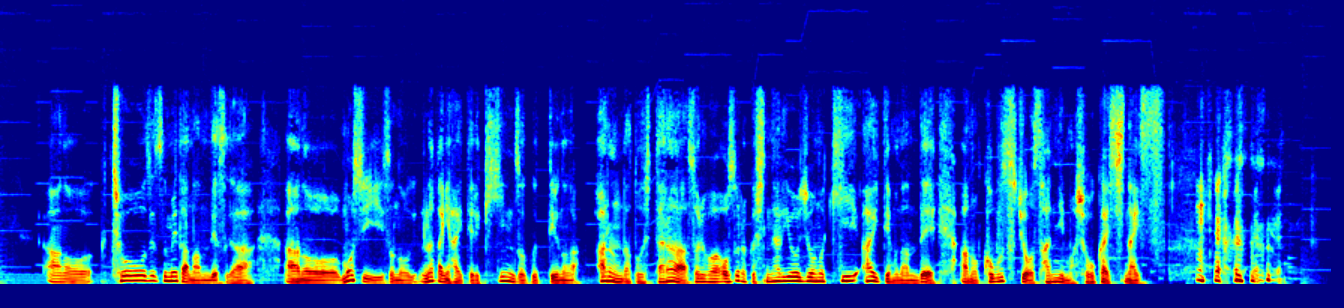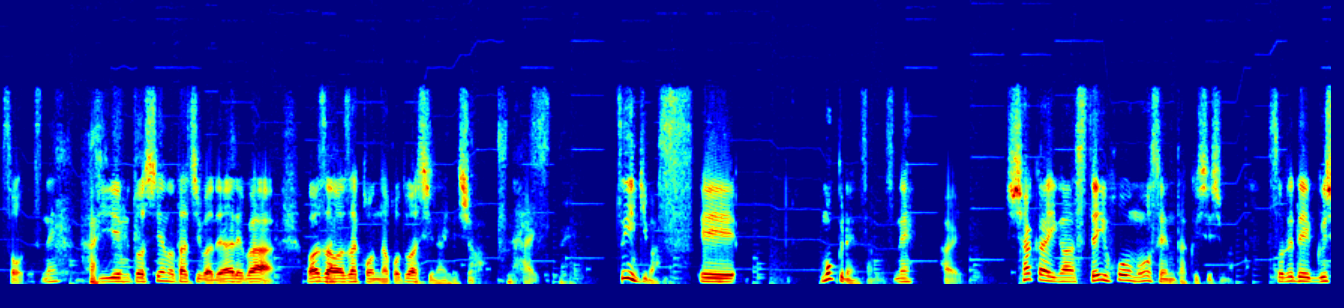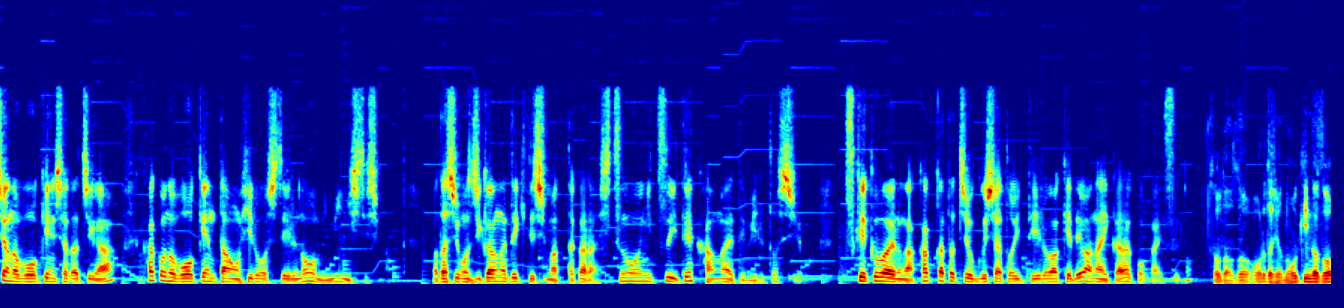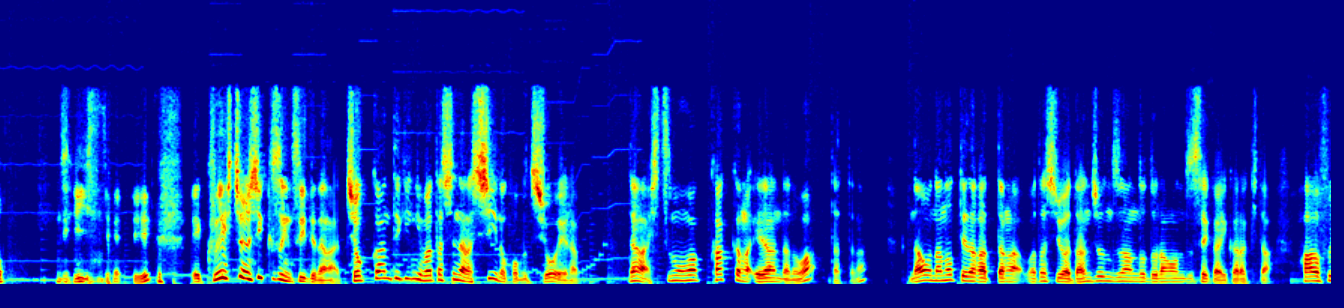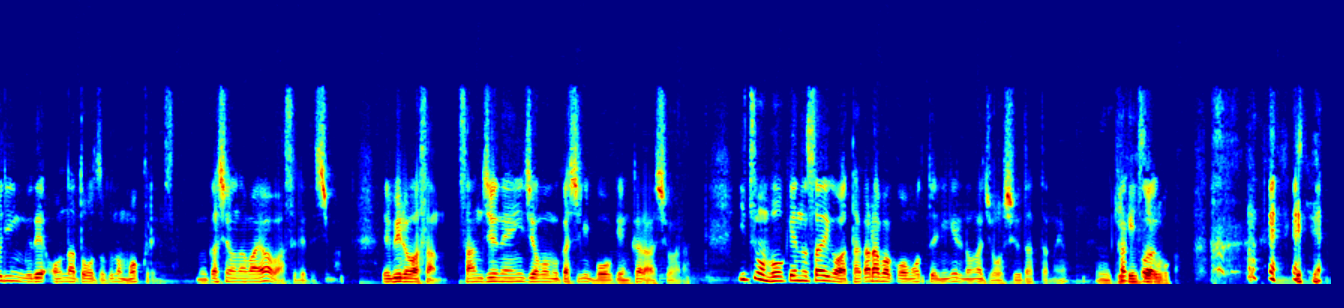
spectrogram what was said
あの、超絶メタなんですが、あの、もし、その、中に入っている貴金属っていうのがあるんだとしたら、それはおそらくシナリオ上のキーアイテムなんで、あの、古物商3人も紹介しないっす。う。そうですね。はい GM としての立場であれば、わざわざこんなことはしないでしょう。しないっすね。次行きます。えー、木蓮さんですね。はい。社会がステイホームを選択してしまった。それで愚者の冒険者たちが過去の冒険譚を披露しているのを耳にしてしまった。私も時間ができてしまったから質問について考えてみるとしよう。付け加えるが、閣下たちを愚者と言っているわけではないから誤解するの。そうだぞ、俺たちは脳筋だぞ。いいね。え？えクエスチョン6についてだが、直感的に私なら C の古物商を選ぶ。だが、質問は閣下が選んだのはだったな。名を名乗ってなかったが、私はダンジョンズドラゴンズ世界から来たハーフリングで女盗賊のモクレンさん。昔の名前は忘れてしまう。レベルは3。30年以上も昔に冒険から足を洗って。いつも冒険の最後は宝箱を持って逃げるのが常習だったのよ。うん、危険そうだろうか。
